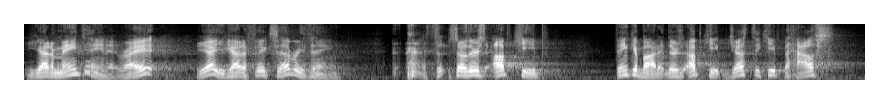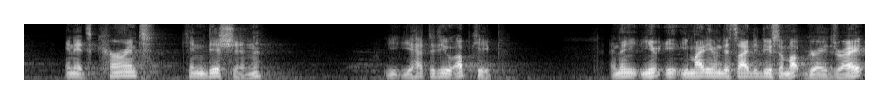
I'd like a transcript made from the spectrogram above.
You got to maintain it, right? Yeah, you got to fix everything. so, so, there's upkeep. Think about it. There's upkeep just to keep the house in its current condition. You, have to do upkeep. And then you, you might even decide to do some upgrades, right?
